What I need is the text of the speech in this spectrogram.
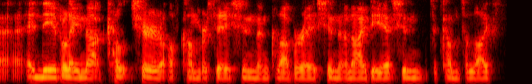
uh, enabling that culture of conversation and collaboration and ideation to come to life.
